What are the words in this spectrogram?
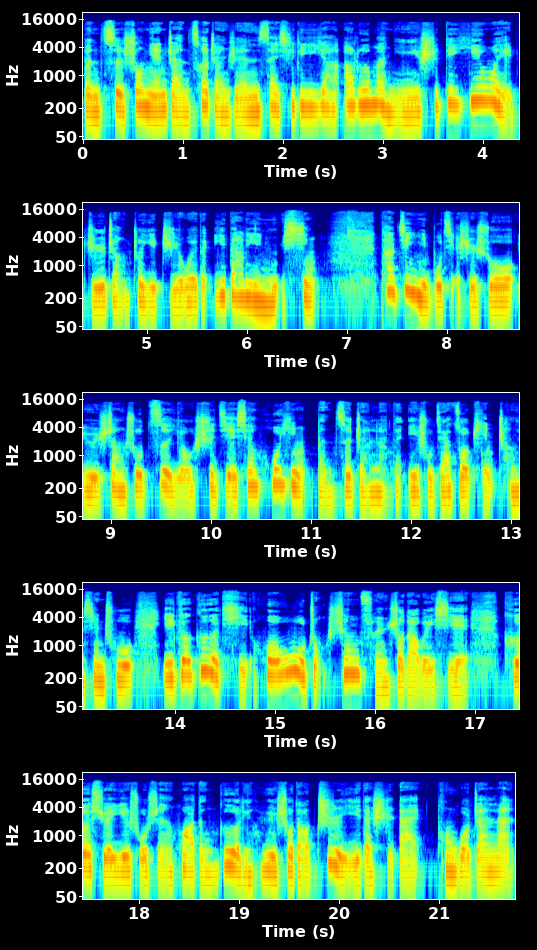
本次双年展策展人塞西利亚·阿勒曼尼是第一位执掌这一职位的意大利女性。她进一步解释说，与上述自由世界相呼应，本次展览的艺术家作品呈现出一个个体或物种生存受到威胁、科学、艺术、神话等各领域受到质疑的时代。通过展览，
